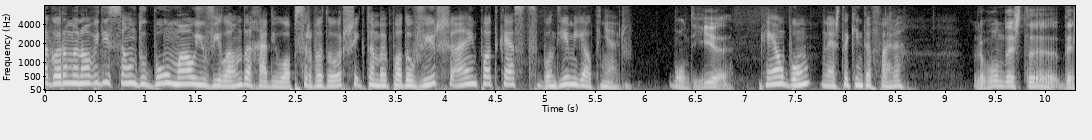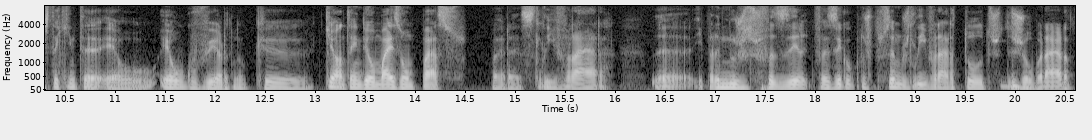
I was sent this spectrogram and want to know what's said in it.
agora uma nova edição do Bom, o Mau e o Vilão da Rádio Observador e que também pode ouvir em podcast. Bom dia, Miguel Pinheiro. Bom dia. Quem é o bom nesta quinta-feira? O bom desta, desta quinta é o, é o governo que, que ontem deu mais um passo para se livrar uh, e para nos fazer, fazer com que nos possamos livrar todos de João Brardo.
